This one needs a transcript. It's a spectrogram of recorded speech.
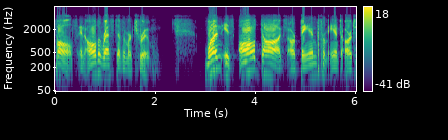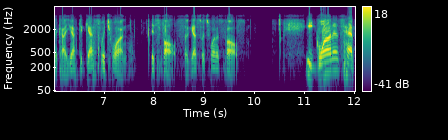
false, and all the rest of them are true. One is all dogs are banned from Antarctica. You have to guess which one is false. So guess which one is false. Iguanas have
